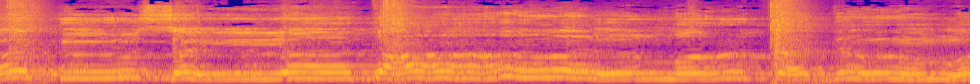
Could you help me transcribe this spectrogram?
قد سيد المقدم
